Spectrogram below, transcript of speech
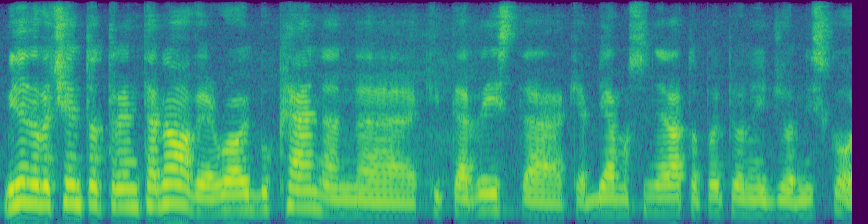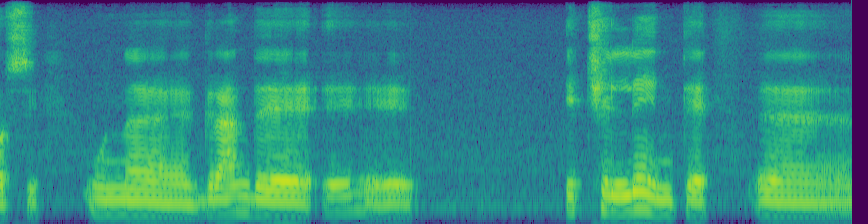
1939 Roy Buchanan, eh, chitarrista che abbiamo segnalato proprio nei giorni scorsi, un eh, grande e eccellente eh,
